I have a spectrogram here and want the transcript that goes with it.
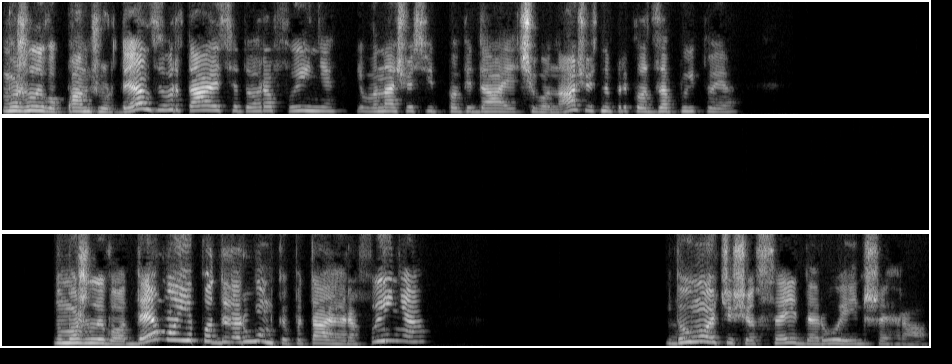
Можливо, пан Журден звертається до графині, і вона щось відповідає, чи вона щось, наприклад, запитує. Ну, можливо, де мої подарунки? питає графиня, думаючи, що все й дарує інший граф.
